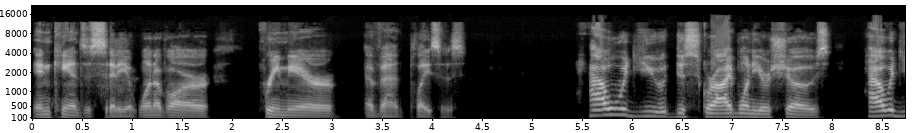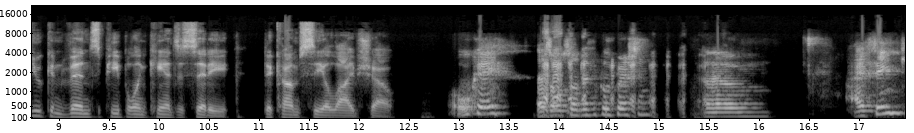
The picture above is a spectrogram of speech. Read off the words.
in Kansas City at one of our premier event places how would you describe one of your shows? How would you convince people in Kansas City to come see a live show? Okay, that's also a difficult question. Um, I think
